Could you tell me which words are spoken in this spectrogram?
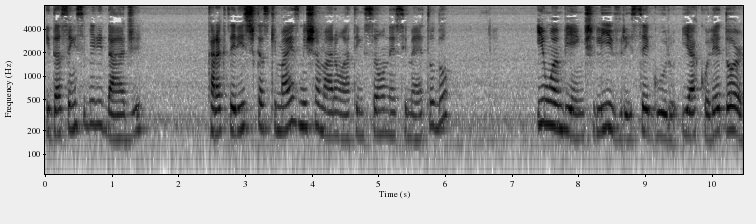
e da sensibilidade, características que mais me chamaram a atenção nesse método, e um ambiente livre, seguro e acolhedor,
